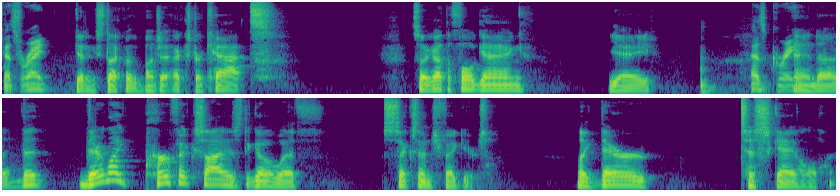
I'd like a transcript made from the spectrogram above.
That's right. getting stuck with a bunch of extra cats. So I got the full gang. Yay. That's great. And uh the they're like perfect size to go with six inch figures. Like they're to scale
